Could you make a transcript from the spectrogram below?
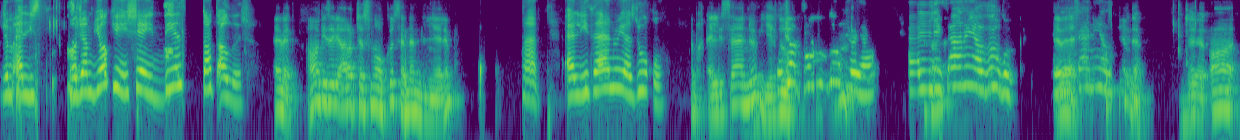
Hocam, hocam diyor ki şey dil tat alır. Evet ama bize bir Arapçasını oku senden dinleyelim. Ha. El lisanu yazuku. Bak el lisanü yezûk. Hocam hızlı okuyor ya. El lisanı yazılgu. El Evet. Şimdi e, aa,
